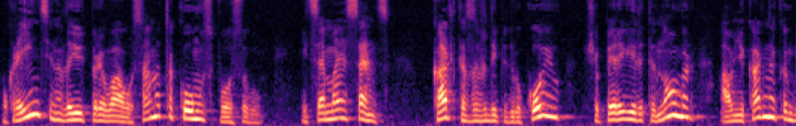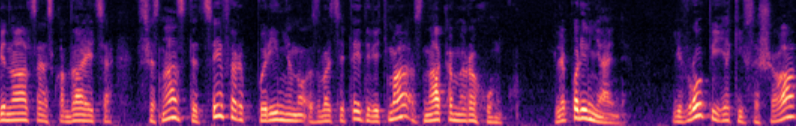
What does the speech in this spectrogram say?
Українці надають перевагу саме такому способу, і це має сенс. Картка завжди під рукою, щоб перевірити номер, а унікальна комбінація складається з 16 цифр порівняно з 29 знаками рахунку. Для порівняння, в Європі, як і в США,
